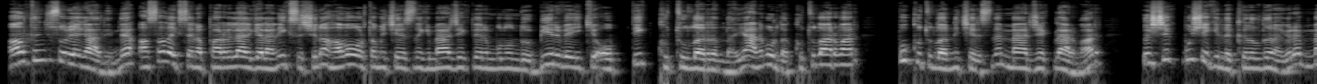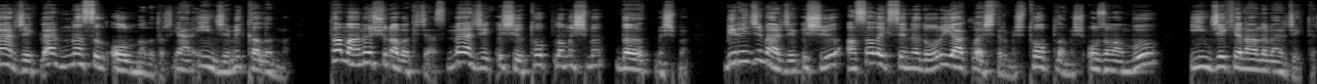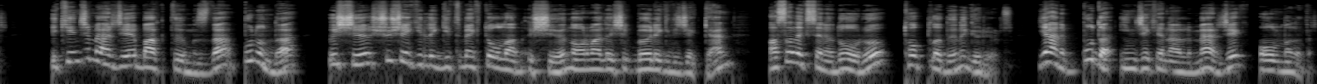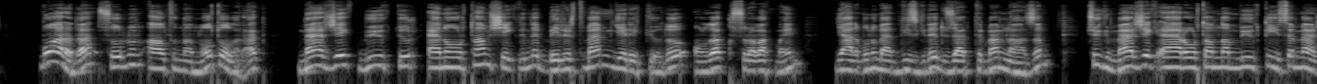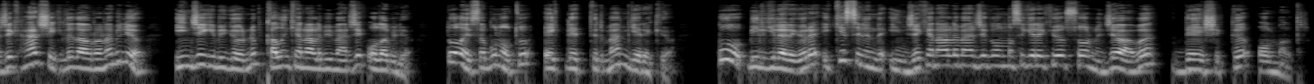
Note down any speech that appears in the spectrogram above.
Altıncı soruya geldiğimde asal eksene paralel gelen X ışını hava ortamı içerisindeki merceklerin bulunduğu 1 ve 2 optik kutularında yani burada kutular var. Bu kutuların içerisinde mercekler var. Işık bu şekilde kırıldığına göre mercekler nasıl olmalıdır? Yani ince mi kalın mı? Tamamen şuna bakacağız. Mercek ışığı toplamış mı, dağıtmış mı? Birinci mercek ışığı asal eksenine doğru yaklaştırmış, toplamış. O zaman bu ince kenarlı mercektir. İkinci merceğe baktığımızda bunun da ışığı şu şekilde gitmekte olan ışığı normalde ışık böyle gidecekken asal eksene doğru topladığını görüyoruz. Yani bu da ince kenarlı mercek olmalıdır. Bu arada sorunun altında not olarak mercek büyüktür en ortam şeklinde belirtmem gerekiyordu. Onu da kusura bakmayın. Yani bunu ben dizgide düzelttirmem lazım. Çünkü mercek eğer ortamdan büyük değilse mercek her şekilde davranabiliyor. İnce gibi görünüp kalın kenarlı bir mercek olabiliyor. Dolayısıyla bu notu eklettirmem gerekiyor. Bu bilgilere göre ikisinin de ince kenarlı mercek olması gerekiyor. Sorunun cevabı D şıkkı olmalıdır.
